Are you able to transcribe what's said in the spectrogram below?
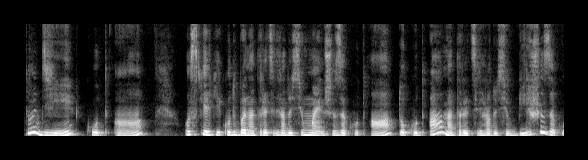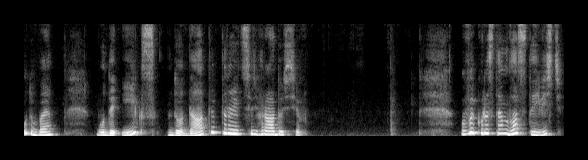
Тоді кут А, оскільки кут Б на 30 градусів менше за кут А, то кут А на 30 градусів більше за кут Б. Буде х додати 30 градусів. Використаємо властивість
